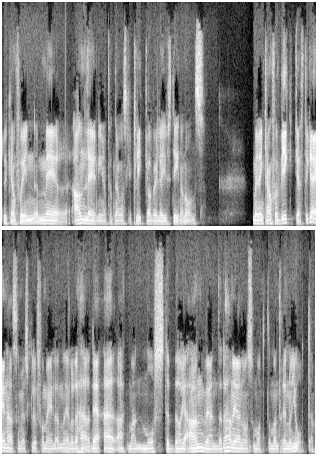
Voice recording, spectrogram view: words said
du kan få in mer anledningar till att någon ska klicka och välja just din annons. Men den kanske viktigaste grejen här som jag skulle förmedla när det gäller det här, det är att man måste börja använda det här nya annonsformatet om man inte redan har gjort det.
